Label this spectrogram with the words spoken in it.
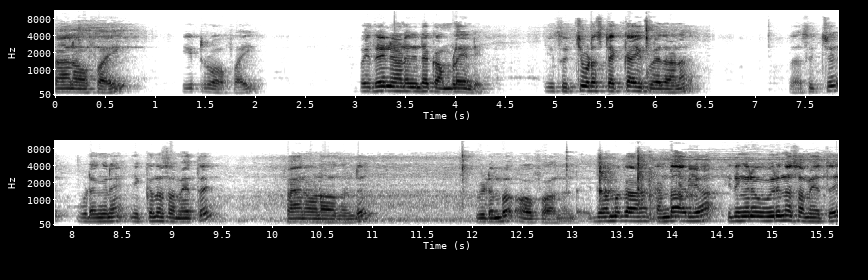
ഫാൻ ഓഫായി ഹീറ്റർ ഓഫായി അപ്പോൾ ഇത് തന്നെയാണ് ഇതിന്റെ കംപ്ലൈന്റ് ഈ സ്വിച്ച് ഇവിടെ സ്റ്റെക്കായി പോയതാണ്. സ്വിച്ച് ഇവിടെ ഇങ്ങനെ നിൽക്കുന്ന സമയത്ത് ഫാൻ ഓൺ ആവുന്നുണ്ട്. വിടുമ്പോൾ ഓഫ് ആവുന്നുണ്ട്. ഇത് നമുക്ക് കണ്ടാൽ അറിയാം ഇതിങ്ങനെ ഊരുന്ന സമയത്ത്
